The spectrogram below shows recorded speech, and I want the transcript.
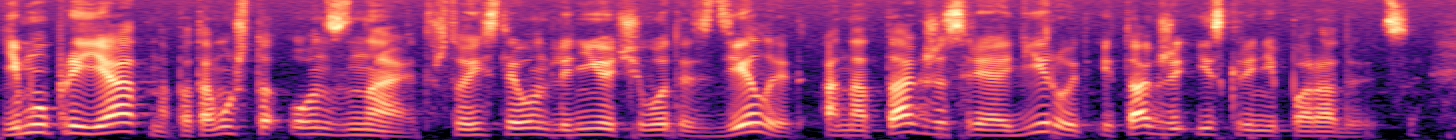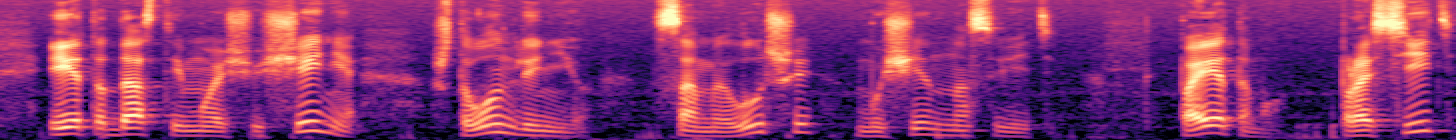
Ему приятно, потому что он знает, что если он для нее чего-то сделает, она также среагирует и также искренне порадуется. И это даст ему ощущение, что он для нее самый лучший мужчина на свете. Поэтому просить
